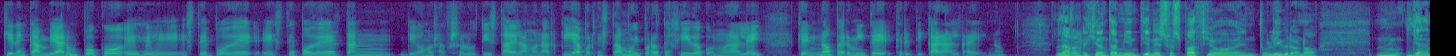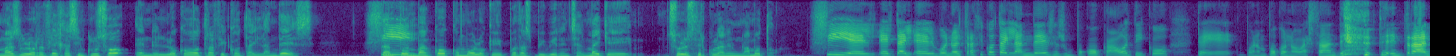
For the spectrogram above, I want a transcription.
quieren cambiar un poco eh, este poder, este poder tan, digamos, absolutista de la monarquía, porque está muy protegido con una ley que no permite criticar al rey, ¿no? La religión también tiene su espacio en tu libro, ¿no? Mm, y además lo reflejas incluso en el loco tráfico tailandés, tanto en Bangkok como lo que puedas vivir en Chiang Mai, que sueles circular en una moto. Sí, el, bueno, el tráfico tailandés es un poco caótico, bueno, un poco no bastante, te entran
